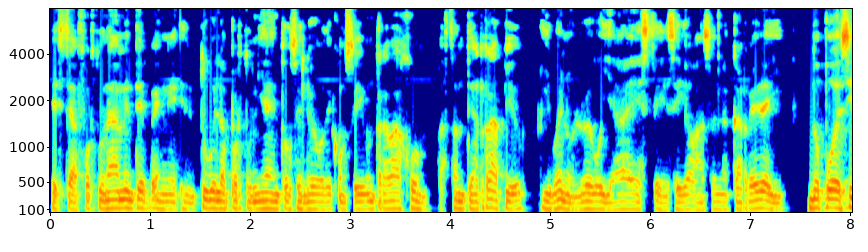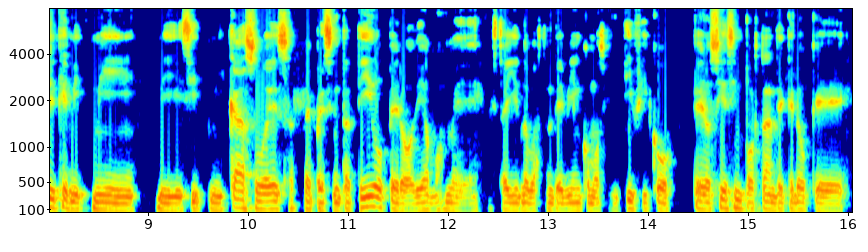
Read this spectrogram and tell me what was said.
Este, afortunadamente tuve la oportunidad entonces luego de conseguir un trabajo bastante rápido y bueno, luego ya este, seguí avanzando en la carrera y no puedo decir que mi, mi, mi, caso es representativo, pero digamos me, está yendo bastante bien como científico, pero sí es importante creo que,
